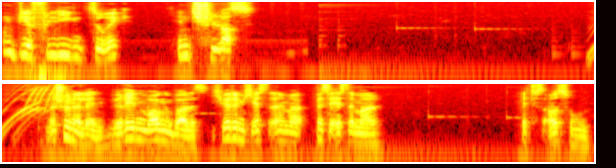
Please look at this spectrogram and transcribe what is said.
Und wir fliegen zurück ins Schloss. Na schön, Elaine, wir reden morgen über alles. Ich werde mich erst einmal, besser erst einmal etwas ausruhen.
